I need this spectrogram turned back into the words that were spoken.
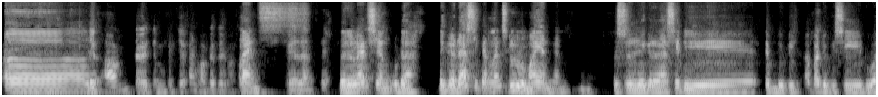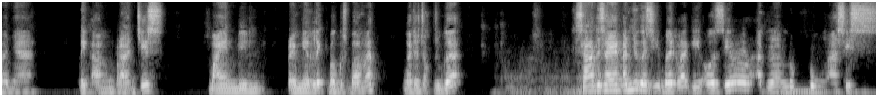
eh Ligue 1, Dari tim kecil kan waktu itu. Lens. Iya, Lens, ya. Dari Lens yang udah degradasi kan Lens dulu Hmm. lumayan kan. Terus udah degradasi di tim divisi apa divisi 2-nya Ligue 1 Prancis, main di Premier League bagus banget, nggak cocok juga. Sangat disayangkan juga sih balik lagi Ozil adalah lumbung asis.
